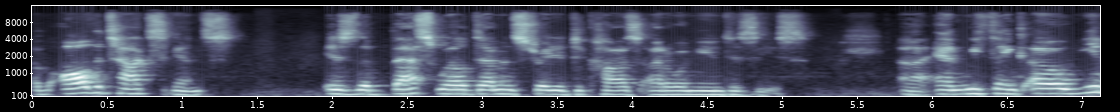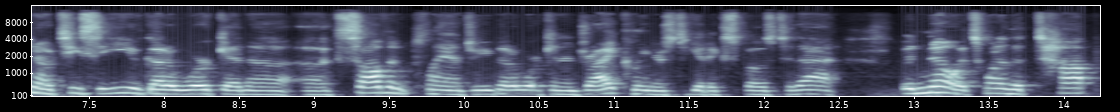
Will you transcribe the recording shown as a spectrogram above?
of all the toxicants, is the best well demonstrated to cause autoimmune disease. Uh, and we think, oh, you know, TCE, you've got to work in a, a, solvent plant or you've got to work in a dry cleaners to get exposed to that. But no, it's one of the top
